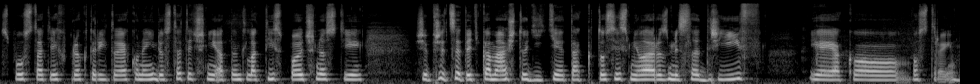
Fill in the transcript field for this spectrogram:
spousta těch, pro který to jako není dostatečný a ten tlak té společnosti, že přece teďka máš to dítě, tak to si směla rozmyslet dřív, je jako ostrý.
